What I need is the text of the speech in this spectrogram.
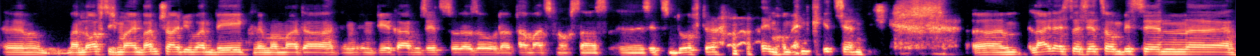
äh, man läuft sich mal in Wandscheid über den Weg, wenn man mal da im, im Biergarten sitzt oder so oder damals noch saß, äh, sitzen durfte. Im Moment geht's ja nicht. Ähm, leider ist das jetzt so ein bisschen äh,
